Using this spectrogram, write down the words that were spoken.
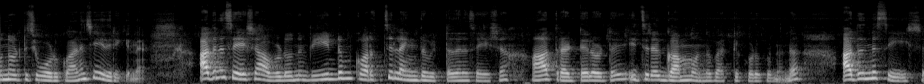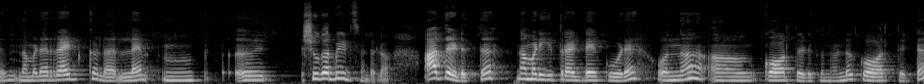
ഒന്ന് ഒട്ടിച്ച് കൊടുക്കുകയാണ് ചെയ്തിരിക്കുന്നത്. അതിനുശേഷം അവിടെ നിന്ന് വീണ്ടും കുറച്ച് ലെങ്ത് വിട്ടതിന് ശേഷം ആ ത്രെഡിലോട്ട് ഇച്ചിരി ഗം ഒന്ന് പറ്റി കൊടുക്കുന്നുണ്ട്. അതിന് ശേഷം നമ്മുടെ റെഡ് കളറിലെ ഷുഗർ ബീഡ്സ് ഉണ്ടല്ലോ അതെടുത്ത് നമ്മുടെ ഈ ത്രെഡേ കൂടെ ഒന്ന് കോർത്തെടുക്കുന്നുണ്ട് കോർത്തിട്ട്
